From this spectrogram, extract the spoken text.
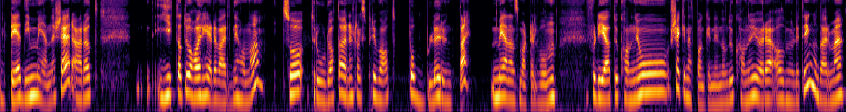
Og det de mener skjer, er at gitt at du har hele verden i hånda, så tror du at det er en slags privat boble rundt deg med den smarttelefonen. Fordi at du kan jo sjekke nettbanken din, og du kan jo gjøre alle mulige ting, og dermed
